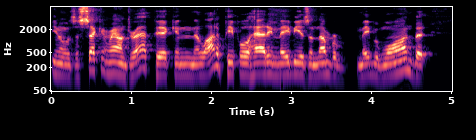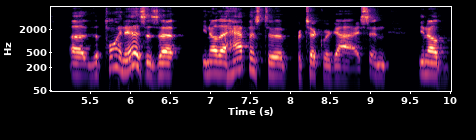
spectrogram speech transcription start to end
you know was a second round draft pick, and a lot of people had him maybe as a number maybe one, but uh, the point is, is that you know that happens to particular guys, and you know,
